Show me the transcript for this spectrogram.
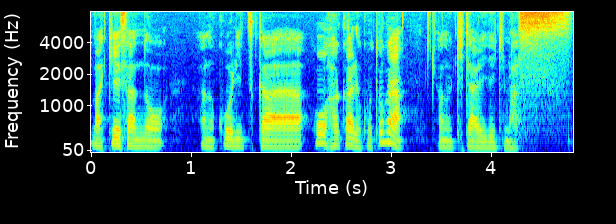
まあ、計算のあの効率化を図ることがあの期待できます。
